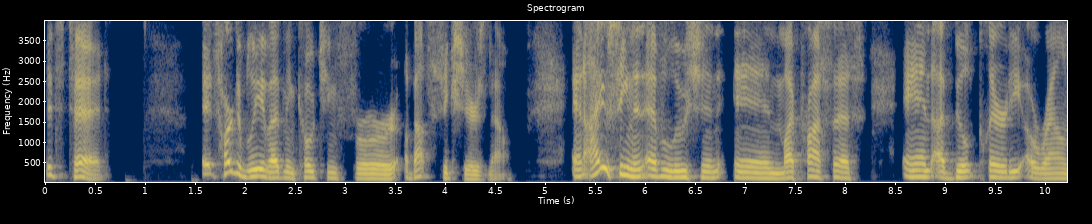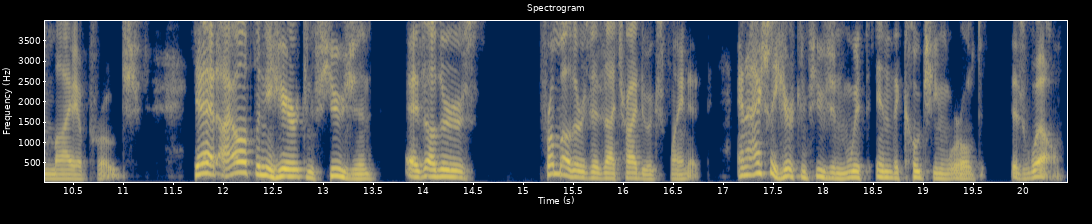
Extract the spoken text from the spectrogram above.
it's Ted. It's hard to believe I've been coaching for about six years now. And I've seen an evolution in my process and I've built clarity around my approach. Yet I often hear confusion as others from others as I try to explain it. And I actually hear confusion within the coaching world as well.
